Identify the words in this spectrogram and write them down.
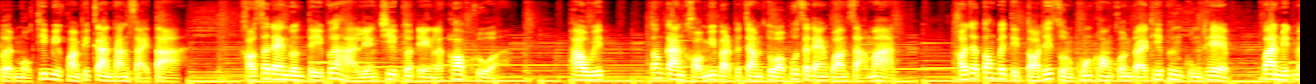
เปิดหมวกที่มีความพิการทางสายตา เขาแสดงดนตรีเพื่อหาเลี้ยงชีพตนเองและครอบครัว ภาวิทย์ ต้องการขอมีบัตรประจำตัวผู้แสดงความสามารถ เขาจะต้องไปติดต่อที่ศูนย์คุ้มครองคนไร้ที่พึ่งกรุงเทพ บ้านมิตรไม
